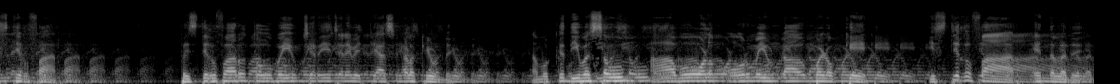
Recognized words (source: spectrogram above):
ഇസ്തിഗ്ഫാർ. ഇപ്പൊ ഇസ്തിഗ്ഫാറും തൗബയും ചെറിയ ചില വ്യത്യാസങ്ങളൊക്കെ ഉണ്ട്. നമുക്ക് ദിവസവും ആവോളം ഓർമ്മയുണ്ടാവുമ്പോഴൊക്കെ ഇസ്തിഗ്ഫാർ എന്നുള്ളത്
